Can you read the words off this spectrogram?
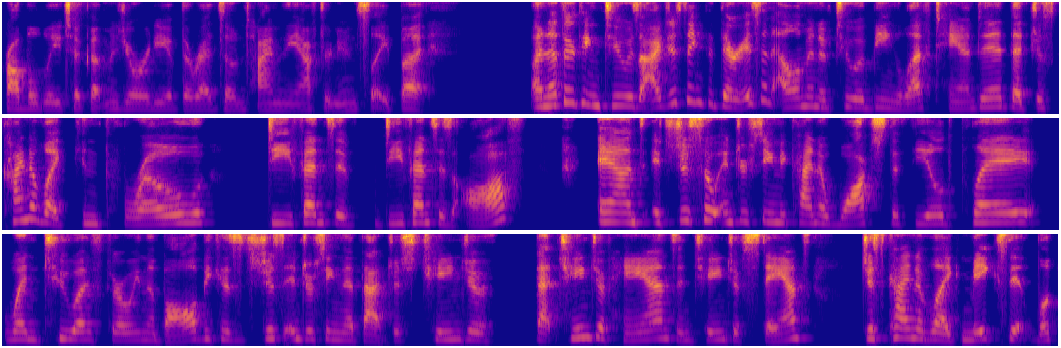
probably took up majority of the Red Zone time in the afternoon slate. But another thing too is I just think that there is an element of Tua being left-handed that just kind of like can throw defensive defenses off and it's just so interesting to kind of watch the field play when Tua is throwing the ball because it's just interesting that that just change of that change of hands and change of stance just kind of like makes it look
